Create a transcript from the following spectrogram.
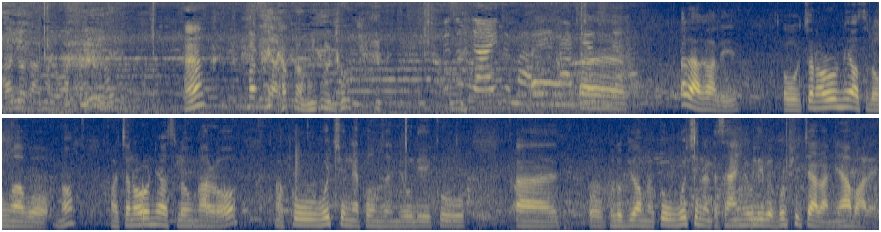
အားရတာပြောတာဟမ်မှတ်ရခပ်တော့ဘူးတို့အများကြီးဒီမှာလေလာအဲအဲ့ဒါကလေဟိုကျွန်တော်တို့နှစ်ယောက်စလုံးကပေါ့နော်ဟောကျွန်တော်တို့နှစ်ယောက်စလုံးကတော့ကိုဝတ်ချင်တဲ့ပုံစံမျိုးလေးကိုအာဟိုဘယ်လိုပြောရမလဲကိုဝတ်ချင်တဲ့ဒီဇိုင်းမျိုးလေးပဲဝတ်ဖြစ်ကြတာများပါတယ်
